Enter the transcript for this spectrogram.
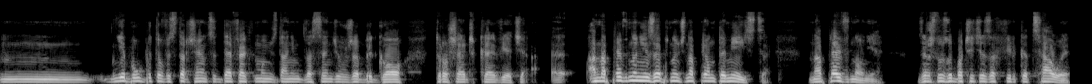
mm, nie byłby to wystarczający defekt moim zdaniem dla sędziów, żeby go troszeczkę, wiecie, e, a na pewno nie zepchnąć na piąte miejsce. Na pewno nie. Zresztą zobaczycie za chwilkę całe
